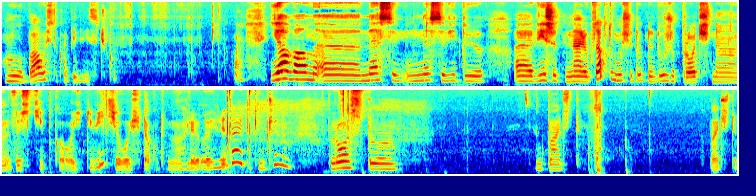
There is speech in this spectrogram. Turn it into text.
голуба ось така підвісочка. Я вам е, не, совітую е, вішати на рюкзак, тому що тут не дуже прочна застіпка. Ось дивіться, ось так от вона виглядає таким чином. Просто, як бачите. Бачите.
